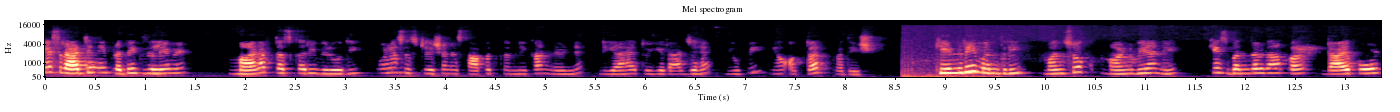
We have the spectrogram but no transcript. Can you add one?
किस राज्य ने प्रत्येक ज़िले में मानव तस्करी विरोधी पुलिस स्टेशन स्थापित करने का निर्णय लिया है? तो ये राज्य है यूपी या उत्तर प्रदेश? केंद्रीय मंत्री मनसुख मांडविया ने किस बंदरगाह पर डायपोर्ट,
